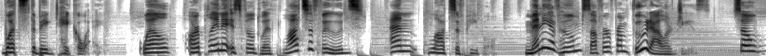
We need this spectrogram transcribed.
what's the big takeaway? Well, our planet is filled with lots of foods and lots of people, many of whom suffer from food allergies. So,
